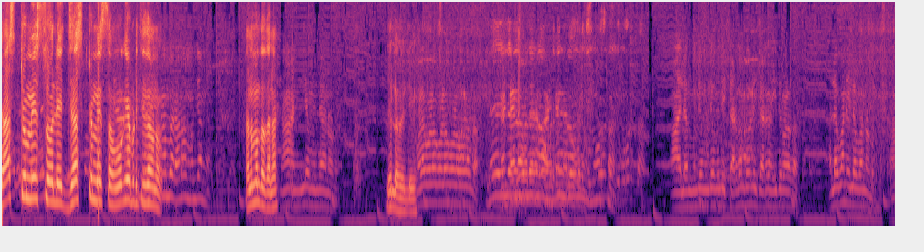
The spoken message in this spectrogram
ಜಸ್ಟ್ ಮಿಸ್ ಓಲಿ ಜಸ್ಟ್ ಮಿಸ್ ಹೋಗೇ ಬಿಡ್ತಿದ್ದ ಅವನು. ಹನುಮಂತ ಅದಾನ? ಇಲ್ಲ ಇಲ್ಲಿ ಇಲ್ಲ ಮುಂದೆ ಮುಂದೆ ಮುಂದೆ ನೋಡಿ ಇದ್ರೊಳಗ ಅಲ್ಲ ಬನ್ ಇಲ್ಲ ಬನ್ ನೋಡು ಹಾ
